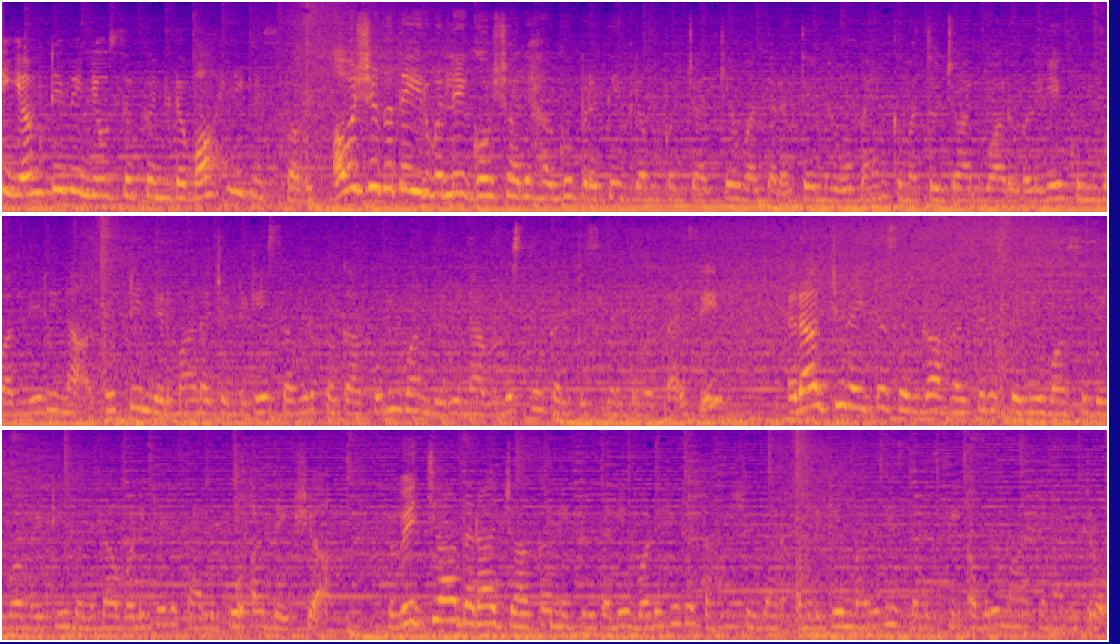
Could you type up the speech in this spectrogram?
ನ್ಯೂಸ್ ಕನ್ನಡ ವಾಹಿನಿಗೆ ಸ್ವಾಗತ. ಅವಶ್ಯಕತೆ ಇರುವಲ್ಲಿ ಗೋಶಾಲೆ ಹಾಗೂ ಪ್ರತಿ ಗ್ರಾಮ ಪಂಚಾಯತ್ಗೆ ಒಂದರಂತೆ ಮೇವು ಬ್ಯಾಂಕ್ ಮತ್ತು ಜಾನುವಾರುಗಳಿಗೆ ಕುಡಿಯುವ ನೀರಿನ ತೊಟ್ಟಿ ನಿರ್ಮಾಣ ಜೊತೆಗೆ ಸಮರ್ಪಕ ಕುಡಿಯುವ ನೀರಿನ ವ್ಯವಸ್ಥೆ ಕಲ್ಪಿಸುವಂತೆ ಒತ್ತಾಯಿಸಿ ರಾಜ್ಯ ರೈತ ಸಂಘ ಹಸಿರು ಸೇನೆ ವಾಸುದೇವ ಮೇಟಿಬಣದ ವಡಗೇರೆ ತಾಲೂಕು ಅಧ್ಯಕ್ಷ ವಿದ್ಯಾಧರ ಜಾಕ ನೇತೃತ್ವದಲ್ಲಿ ವಡಗೇರೆ ತಹಶೀಲ್ದಾರ್ ಅವರಿಗೆ ಮನವಿ ಸಲ್ಲಿಸಿ ಅವರು ಮಾತನಾಡಿದರು.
